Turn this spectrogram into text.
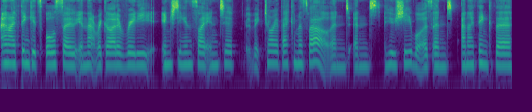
and I think it's also in that regard a really interesting insight into Victoria Beckham as well and and who she was. And and I think the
